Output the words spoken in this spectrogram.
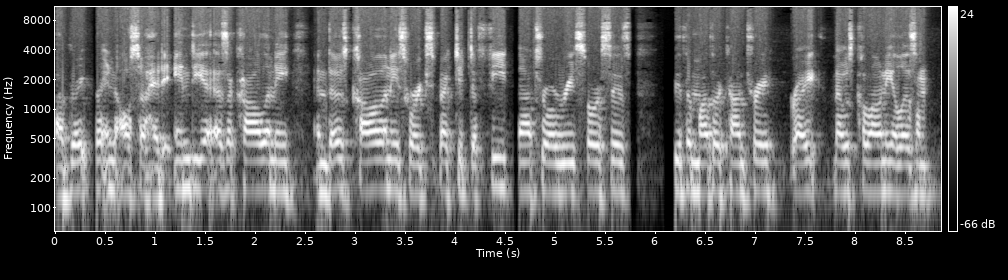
Uh, Great Britain also had India as a colony, and those colonies were expected to feed natural resources to the mother country, right? That was colonialism.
